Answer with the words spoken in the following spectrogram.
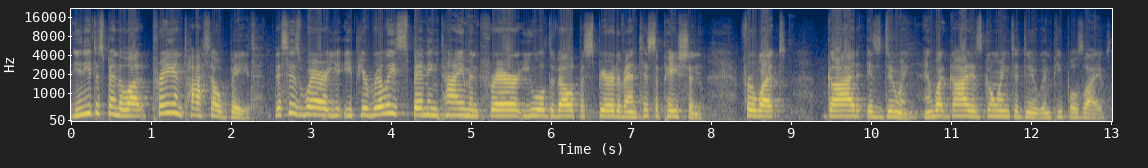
You need to spend a lot, pray and toss out bait. This is where, you, if you're really spending time in prayer, you will develop a spirit of anticipation for what God is doing and what God is going to do in people's lives.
